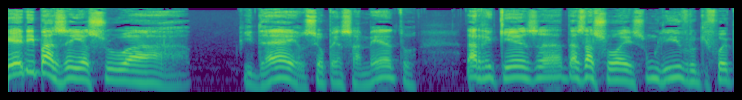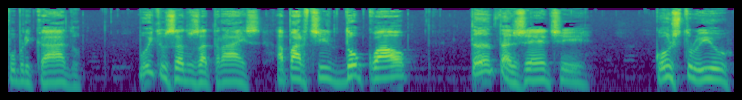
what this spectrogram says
ele baseia sua ideia, o seu pensamento, na riqueza das nações, um livro que foi publicado muitos anos atrás, a partir do qual tanta gente construiu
